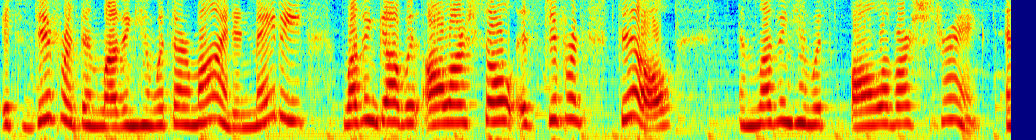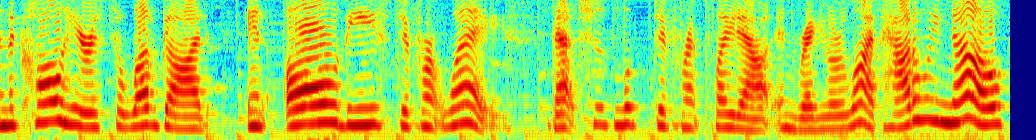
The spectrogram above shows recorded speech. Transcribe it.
it's different than loving him with our mind. And maybe loving God with all our soul is different still and loving Him with all of our strength. And the call here is to love God in all these different ways. That should look different played out in regular life. How do we know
